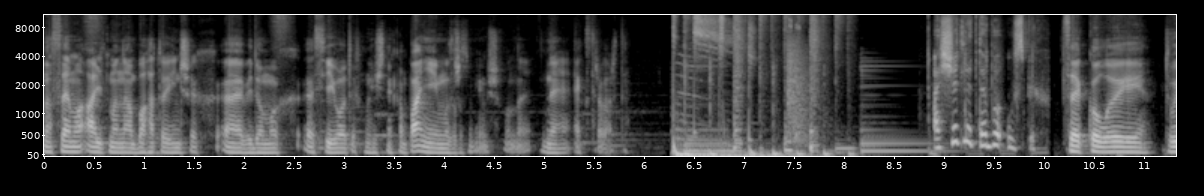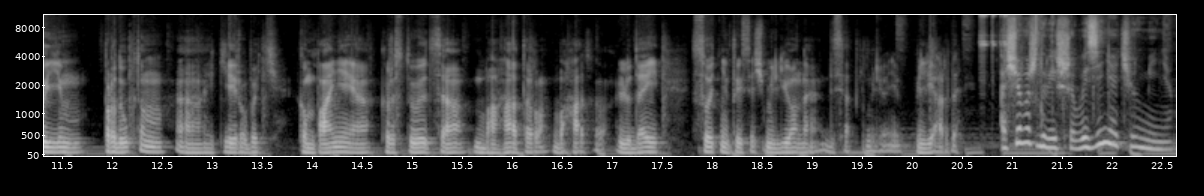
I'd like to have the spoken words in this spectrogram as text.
на Сема Альтмана, багато інших е, відомих CEO технологічних компаній, ми зрозуміємо, що вони не екстраверти. А що для тебе успіх? Це коли твоїм продуктом, який робить компанія, користується багато багато людей сотні тисяч, мільйони, десятки мільйонів, мільярди. А що важливіше, везіння чи вміння?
